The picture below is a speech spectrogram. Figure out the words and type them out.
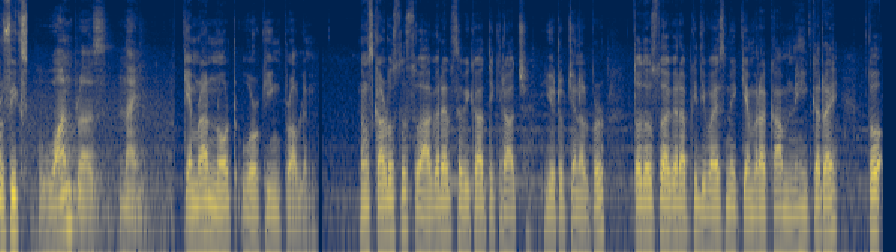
How fix OnePlus nine camera not working problem नमस्कार दोस्तों, स्वागत है आप सभी का तिकराज यूट्यूब चैनल पर। तो दोस्तों, अगर आपकी डिवाइस में कैमरा काम नहीं कर रहा है तो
